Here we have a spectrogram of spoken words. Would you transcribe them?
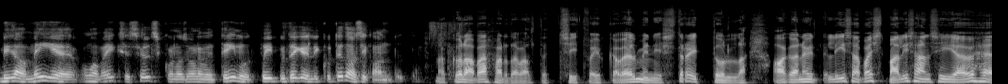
mida meie oma väikses seltskonnas oleme teinud, võib ju tegelikult edasi kanduda. no kõlab ähvardavalt, et siit võib ka veel ministreid tulla, aga nüüd Liisa Past, ma lisan siia ühe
